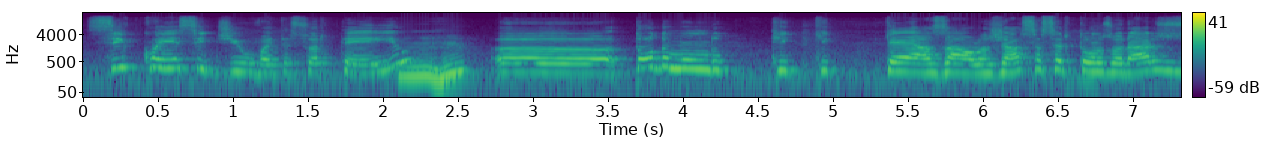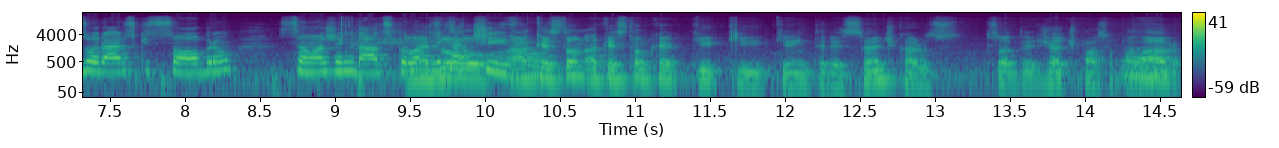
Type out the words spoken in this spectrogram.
Se coincidiu, vai ter sorteio. Uhum. Ah, todo mundo que, que quer as aulas já se acertou nos horários, os horários que sobram são agendados pelo Mas o- aplicativo. a questão, a questão que, é- que, que, que é interessante, Carlos, só de- já te passo a palavra,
